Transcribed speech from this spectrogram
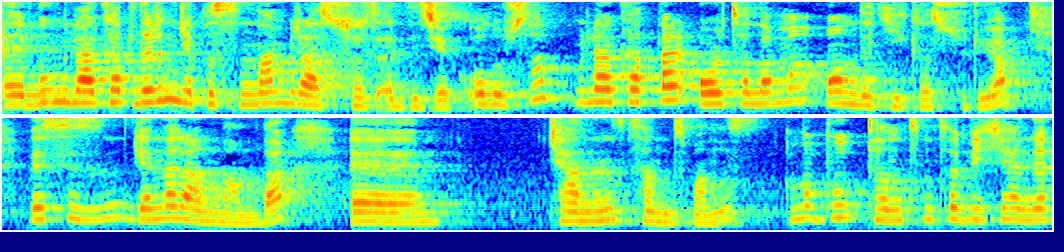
E, bu mülakatların yapısından biraz söz edecek olursam, mülakatlar ortalama 10 dakika sürüyor ve sizin genel anlamda e, kendinizi tanıtmanız ama bu tanıtım tabii ki hani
